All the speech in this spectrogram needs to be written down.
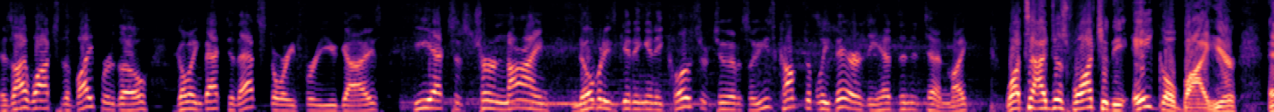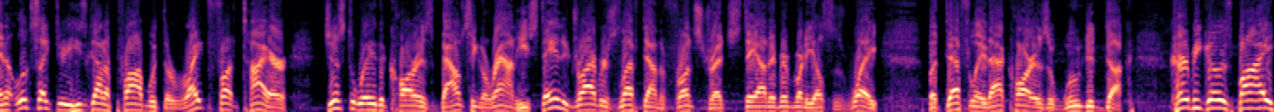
As I watch the Viper, though, going back to that story for you guys, he exits turn nine. Nobody's getting any closer to him, so he's comfortably there as he heads into 10. Mike? Well, I'm just watching the eight go by here, and it looks like he's got a problem with the right front tire. Just the way the car is bouncing around, he's staying the driver's left down the front stretch, stay out of everybody else's way. But definitely, that car is a wounded duck. Kirby goes by.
